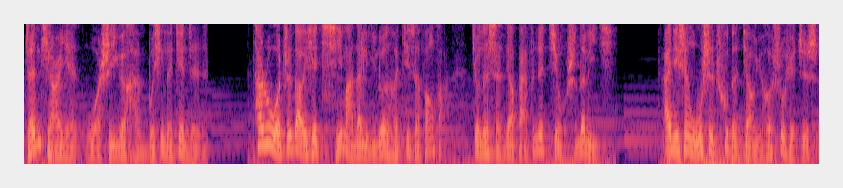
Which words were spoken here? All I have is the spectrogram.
整体而言，我是一个很不幸的见证人。他如果知道一些起码的理论和计算方法，就能省掉百分之九十的力气。爱迪生无视初等教育和数学知识，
